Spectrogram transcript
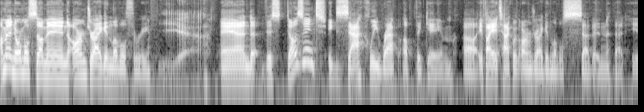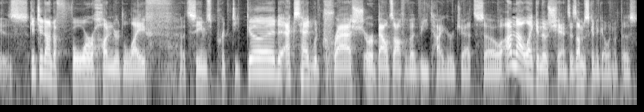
I'm going to normal summon Armed Dragon level 3. Yeah. And this doesn't exactly wrap up the game. Uh, if I attack with Armed Dragon level 7, that is. Get you down to 400 life. That seems pretty good. X Head would crash or bounce off of a V Tiger jet, so I'm not liking those chances. I'm just going to go in with this.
